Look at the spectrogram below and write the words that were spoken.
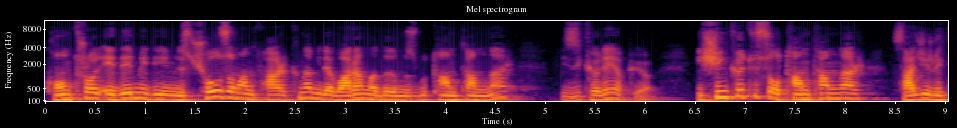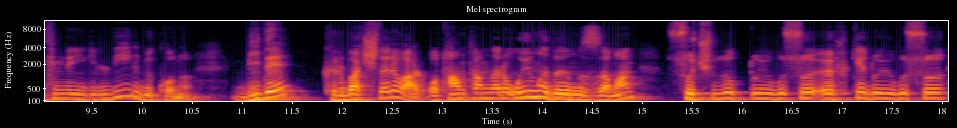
kontrol edemediğimiz, çoğu zaman farkına bile varamadığımız bu tamtamlar bizi köle yapıyor. İşin kötüsü o tamtamlar sadece ritimle ilgili değil bir konu. Bir de kırbaçları var. O tamtamlara uymadığımız zaman suçluluk duygusu, öfke duygusu,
